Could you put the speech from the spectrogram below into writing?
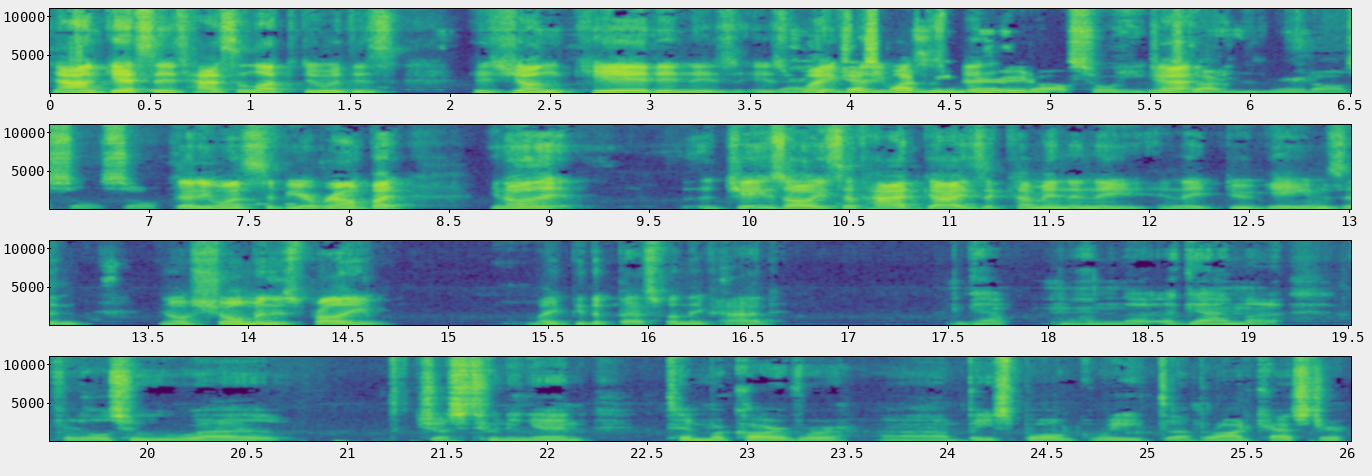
Now, I guess it has a lot to do with his his young kid and his his yeah, wife. He just that he got remarried. Also, he just yeah, got remarried. Also, so that he wants to be around. But you know, the, the Jays always have had guys that come in and they and they do games, and you know, Shulman is probably might be the best one they've had. Yeah, and uh, again, uh, for those who uh, just tuning in, Tim McCarver, uh, baseball great uh, broadcaster,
